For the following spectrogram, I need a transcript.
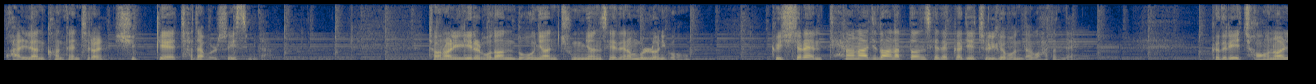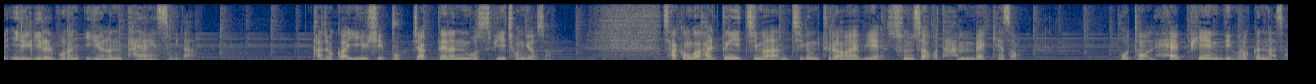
관련 컨텐츠를 쉽게 찾아볼 수 있습니다. 전월일기를 보던 노년, 중년 세대는 물론이고 그 시절엔 태어나지도 않았던 세대까지 즐겨본다고 하던데 그들이 전월일기를 보는 이유는 다양했습니다. 가족과 이웃이 북작되는 모습이 정겨서 사건과 갈등이 있지만 지금 드라마에 비해 순수하고 담백해서 보통은 해피엔딩으로 끝나서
